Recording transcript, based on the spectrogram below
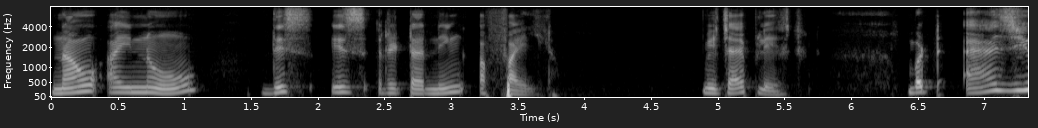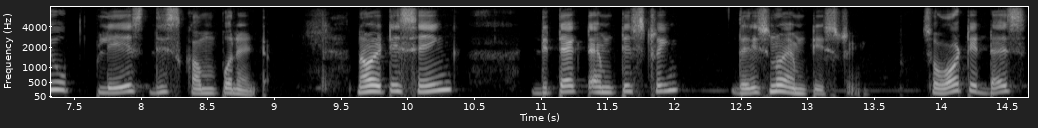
Now I know this is returning a file which I placed. But as you place this component now it is saying detect empty stream. There is no empty string. So what it does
